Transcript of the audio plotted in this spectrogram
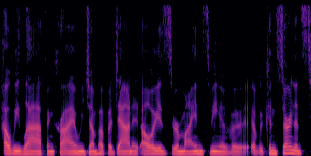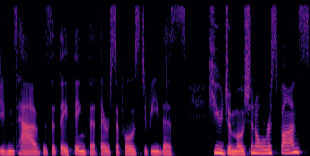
how we laugh and cry and we jump up and down, it always reminds me of a, of a concern that students have is that they think that they're supposed to be this huge emotional response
